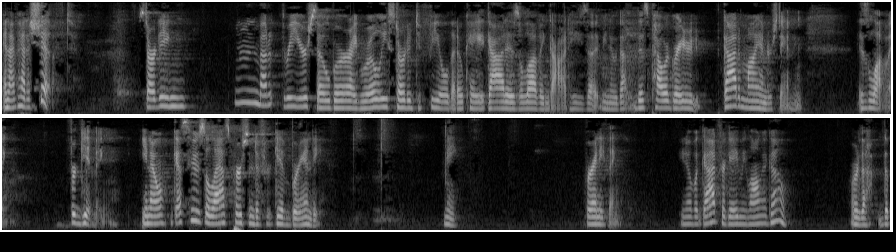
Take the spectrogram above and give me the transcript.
And I've had a shift. Starting about three years sober, I really started to feel that, okay, God is a loving God. He's a, you know, that this power greater, God in my understanding is loving, forgiving. You know, guess who's the last person to forgive Brandi? Me. For anything. You know, but God forgave me long ago. Or the, the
